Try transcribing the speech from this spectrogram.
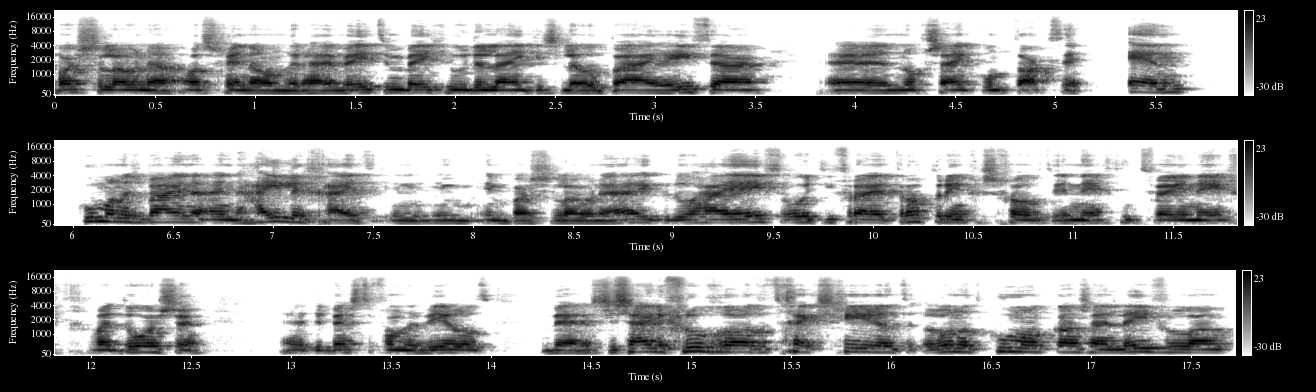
Barcelona als geen ander. Hij weet een beetje hoe de lijntjes lopen. Hij heeft daar uh, nog zijn contacten. En Koeman is bijna een heiligheid in, in, in Barcelona. Hè? Ik bedoel, hij heeft ooit die vrije trap erin geschoten in 1992, waardoor ze uh, de beste van de wereld werden. Ze zeiden vroeger altijd gekscherend, Ronald Koeman kan zijn leven lang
